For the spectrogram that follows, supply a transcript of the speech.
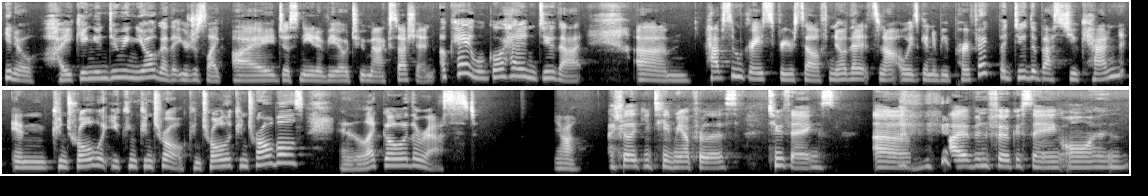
you know, hiking and doing yoga that you're just like, I just need a VO2 max session. Okay, well, go ahead and do that. Um, have some grace for yourself. Know that it's not always going to be perfect, but do the best you can and control what you can control. Control the controllables and let go of the rest. Yeah. I feel like you teed me up for this. Two things. Um, I've been focusing on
